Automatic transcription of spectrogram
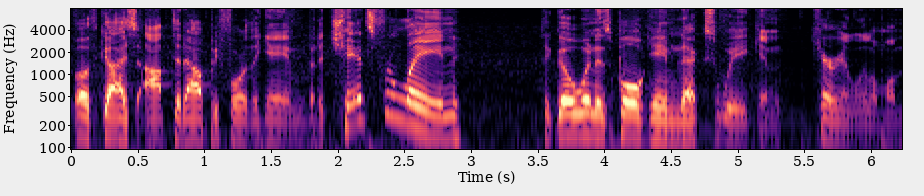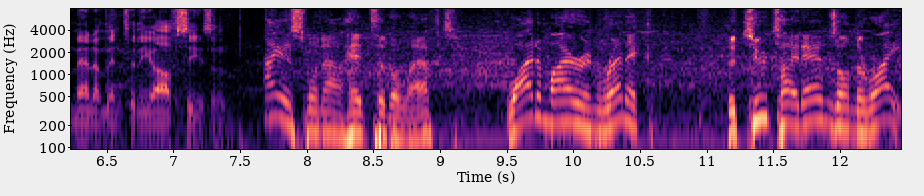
Both guys opted out before the game, but a chance for Lane to go win his bowl game next week and carry a little momentum into the offseason. Myers will now head to the left. Wydermyer and Rennick, the two tight ends on the right.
